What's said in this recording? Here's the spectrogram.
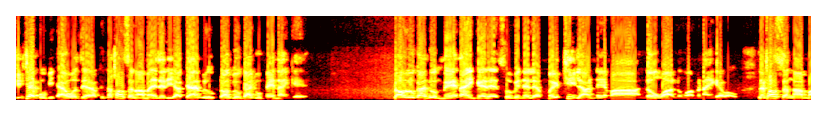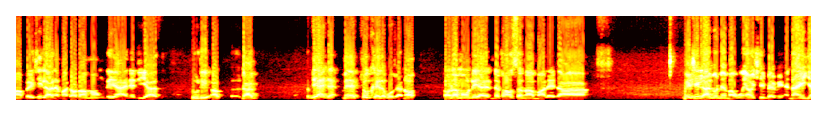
ဒီချက်ပို့ပြီးအဝတ်စရာ2015မှာ NLD ကကမ်းမျိုးတောင်ပြိုကမ်းမျိုးမဲနိုင်ခဲ့ တောင်ပြိုကမ်းမျိုးမဲနိုင်ခဲ့တယ်ဆိုပေမဲ့လည်းမိထီလာနယ်မှာလုံးဝလုံးဝမနိုင်ခဲ့ပါဘူး2015မှာမိထီလာနယ်မှာဒေါက်တာမောင်လေးရာ NLD ကလူတွေဒါအပြတ်တဲ့မဲဖြုတ်ခဲ့တယ်ပေါ့ဗျာနော်ဒေါက်တာမောင်လေးရာ2015မှာလည်းဒါမေထီလာမြို့နယ်မှာဝင်ရောက်ရှင်ပြိုင်ပြီးအနိုင်ရ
